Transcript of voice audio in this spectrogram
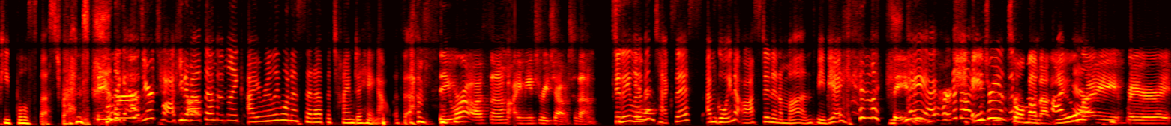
people's best friend. They like were- as you're talking about them, I'm like, I really want to set up a time to hang out with them. they were awesome. I need to reach out to them. Do they live in Texas? I'm going to Austin in a month. Maybe I can like Maybe. Hey, I heard about you. Adrian told me about you. right, right, right, right.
